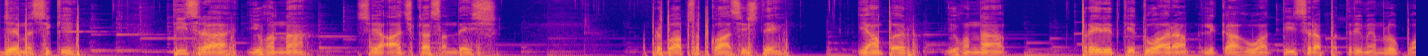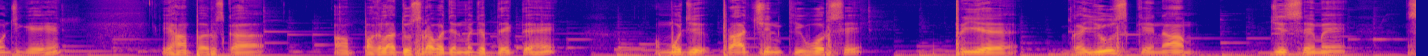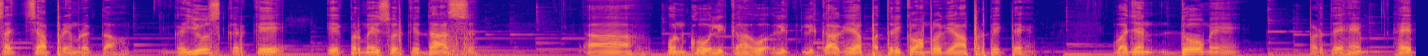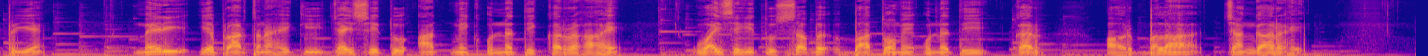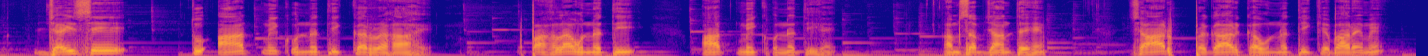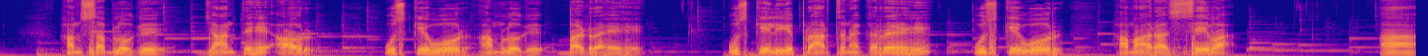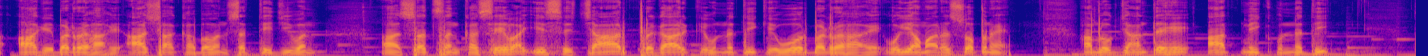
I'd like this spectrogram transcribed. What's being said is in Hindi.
जय मसीह की। तीसरा यूहन्ना से आज का संदेश। प्रभु आप सबको आशीष दे। यहाँ पर यूहन्ना प्रेरित के द्वारा लिखा हुआ तीसरा पत्री में हम लोग पहुँच गए हैं। यहाँ पर उसका पगला दूसरा वज़न में जब देखते हैं, मुझ प्राचीन की ओर से प्रिय गयूस के नाम, जिससे मैं सच्चा प्रेम रखता हूँ। गयूस करके एक परमेश्वर के दास आ, उनको लिखा हो लिखा गया पत्री को हम लोग यहाँ पर देखते हैं। वज़न दो में पढ़ते हैं है प्रिय मेरी ये प्रार्थना है कि जैसे तू आत्मिक उन्नति कर रहा है वैसे ही तू सब बातों में उन्नति कर और भला चंगा रहे। जैसे तू आत्मिक उन्नति कर रहा है। पहला उन्नति आत्मिक उन्नति है। हम सब जानते हैं चार प्रकार का उन्नति के बारे में हम सब लोग जानते हैं और उसके ओर हम लोग बढ़ रहे हैं। उसके लिए प्रार्थना कर रहे हैं। उसके ओर हमारा सेवा आ, आगे बढ़ रहा है। आशा का भवन सत्य जीवन सत्संग का सेवा इस चार प्रकार के उन्नति के ओर बढ़ रहा है। वही हमारा स्वप्न है। हम लोग जानते हैं आत्मिक उन्नति,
